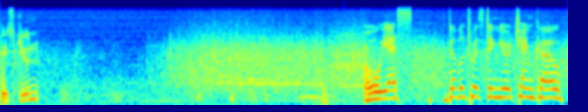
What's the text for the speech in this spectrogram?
Piskun. Oh, yes. Double twisting Yurchenko.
